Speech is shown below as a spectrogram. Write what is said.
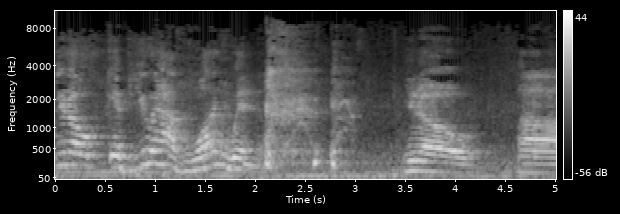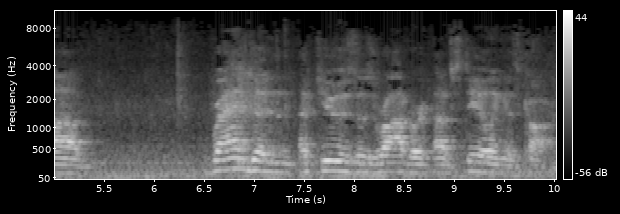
You know, if you have one witness, you know, uh, Brandon accuses Robert of stealing his car.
